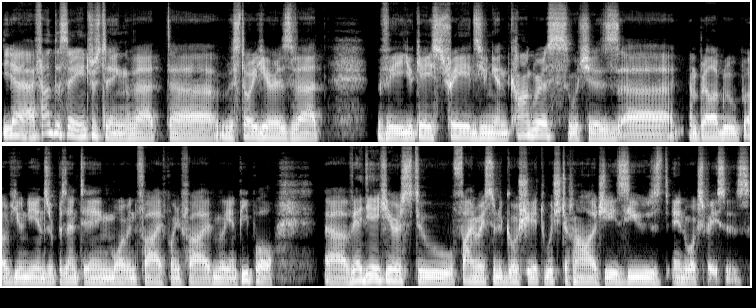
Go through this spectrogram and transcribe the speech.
Yeah, I found this very interesting. That uh, the story here is that the UK's Trades Union Congress, which is an uh, umbrella group of unions representing more than 5.5 million people. Uh, the idea here is to find ways to negotiate which technology is used in workspaces,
